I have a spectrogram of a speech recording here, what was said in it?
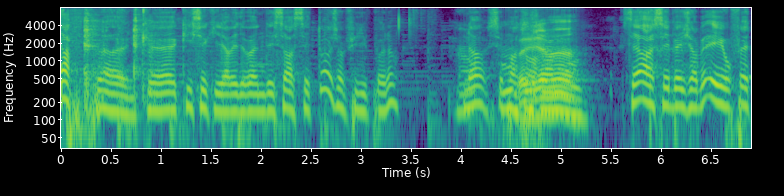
Daft Punk. Euh, qui c'est qui avait demandé ça? C'est toi, Jean-Philippe, non? Non, c'est pas toi. Benjamin. C'est- Ah, c'est Benjamin. Et au fait,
